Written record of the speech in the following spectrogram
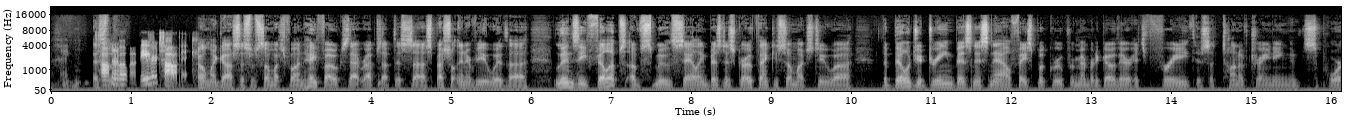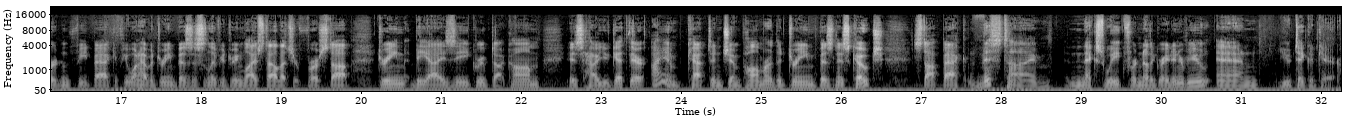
Talking about my favorite topic. Oh my gosh, this was so much fun. Hey, folks, that wraps up this uh, special interview with uh, Lyndsay Phillips of Smooth Sailing Business Growth. Thank you so much to uh, the Build Your Dream Business Now Facebook group. Remember to go there. It's free. There's a ton of training and support and feedback. If you want to have a dream business and live your dream lifestyle, that's your first stop. DreamBizGroup.com is how you get there. I am Captain Jim Palmer, the Dream Business Coach. Stop back this time next week for another great interview, and you take good care.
